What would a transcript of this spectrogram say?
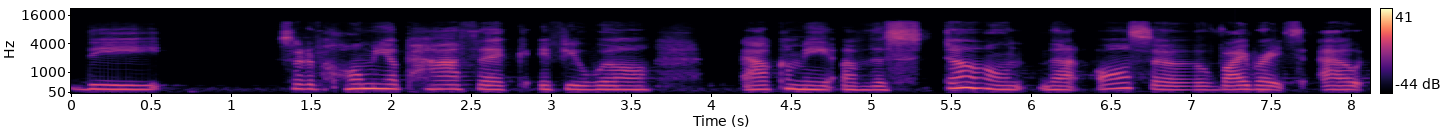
the sort of homeopathic, if you will, alchemy of the stone that also vibrates out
